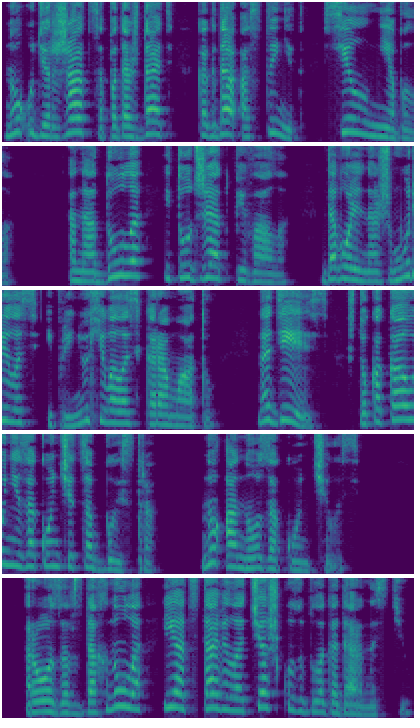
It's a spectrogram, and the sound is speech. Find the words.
но удержаться, подождать, когда остынет, сил не было. Она дула и тут же отпивала, довольно жмурилась и принюхивалась к аромату, надеясь, что какао не закончится быстро, но оно закончилось. Роза вздохнула и отставила чашку с благодарностью.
